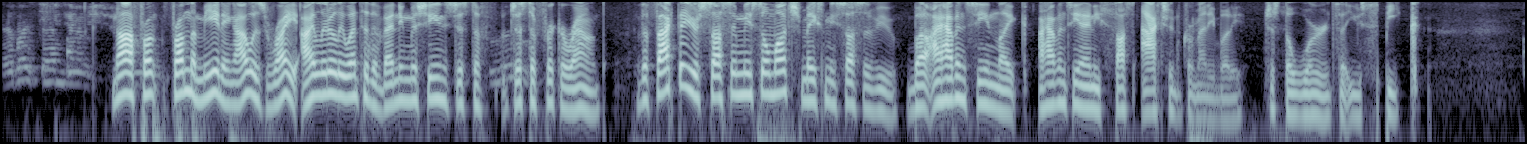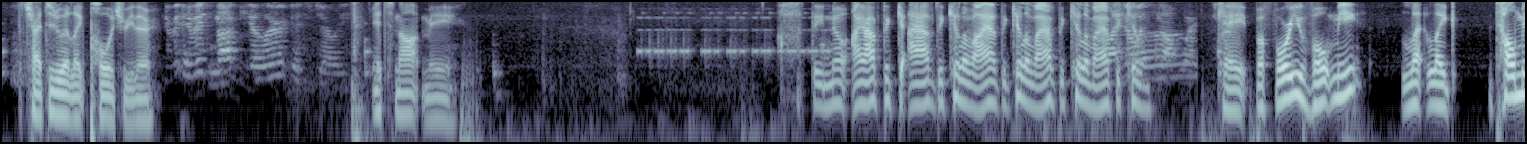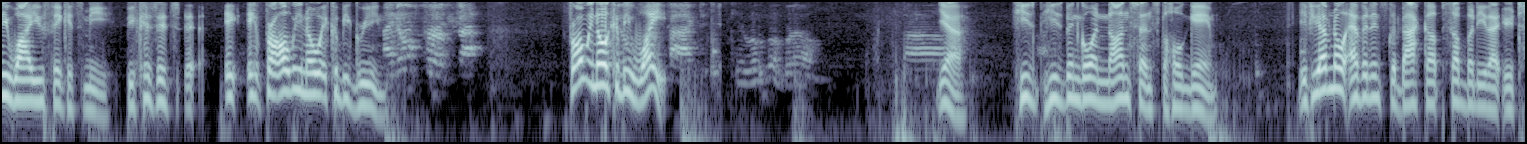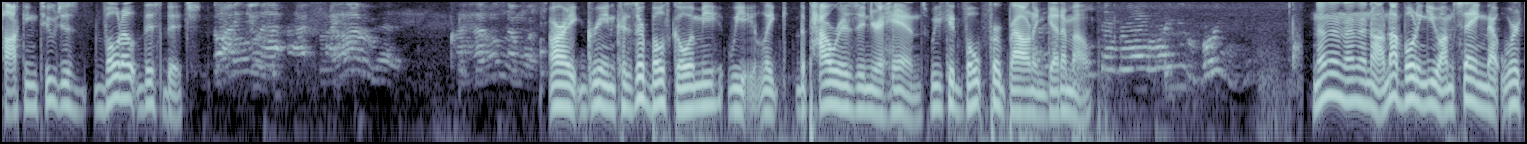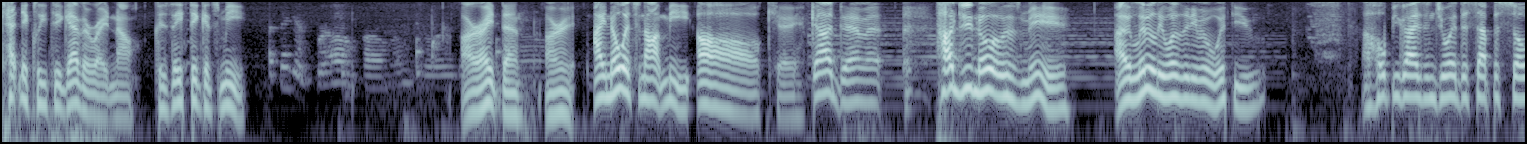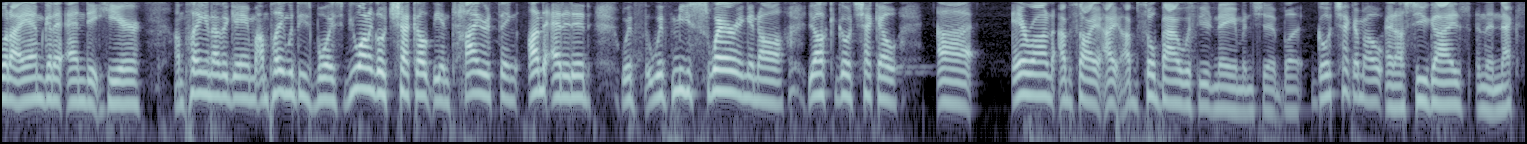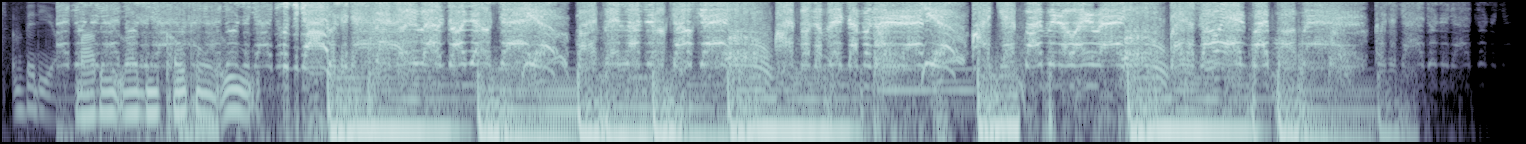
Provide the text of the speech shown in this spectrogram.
decontamination. Nah, from from the meeting, I was right. I literally went to the vending machines just to just to frick around. The fact that you're sussing me so much makes me sus of you. But I haven't seen like I haven't seen any sus action from anybody. Just the words that you speak. I tried to do it like poetry there. If, if it's not Killer, it's Jelly. It's not me. Ah, They know I have to. I have to kill him. I have to kill him. I have to kill him. I have to I kill him. It's not white. Okay, before you vote me, let like tell me why you think it's me because it's it, it, for all we know it could be green. I know for a fact. For all we know it could be white. fact uh, Yeah. He's he's been going nonsense the whole game. If you have no evidence to back up somebody that you're talking to, just vote out this bitch. no, I do have. I, I have. I have someone. All right, green, cuz they're both going me. We like the power is in your hands. We could vote for Brown and get him out. No, no, no, no, no. I'm not voting you. I'm saying that we're technically together right now cuz they think it's me. I think it's brown, All right then. All right. I know it's not me. Oh, okay. God damn it. How'd you know it was me? I literally wasn't even with you. I hope you guys enjoyed this episode. I am going to end it here. I'm playing another game. I'm playing with these boys. If you want to go check out the entire thing unedited with with me swearing and all, y'all can go check out uh Aaron, I'm sorry, I, I'm so bad with your name and shit, but go check him out, and I'll see you guys in the next video. Bobby, love you, cocaine, ooh.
